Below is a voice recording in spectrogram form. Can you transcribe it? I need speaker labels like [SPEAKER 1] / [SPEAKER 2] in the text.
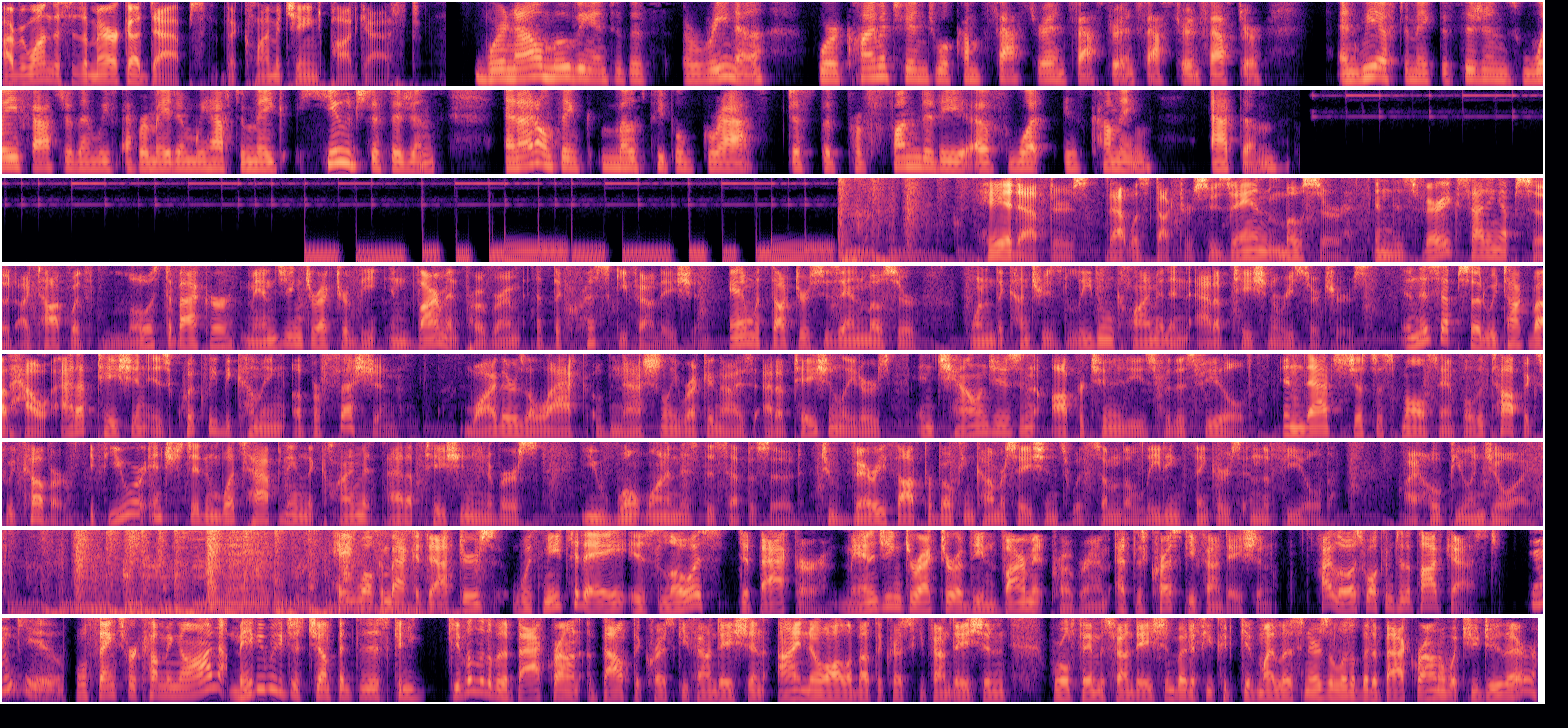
[SPEAKER 1] Hi, everyone. This is America Adapts, the climate change podcast.
[SPEAKER 2] We're now moving into this arena where climate change will come faster and faster and faster and faster. And we have to make decisions way faster than we've ever made. And we have to make huge decisions. And I don't think most people grasp just the profundity of what is coming at them.
[SPEAKER 1] Hey adapters, that was Dr. Susanne Moser. In this very exciting episode, I talk with Lois DeBacker, Managing Director of the Environment Program at the Kresge Foundation, and with Dr. Susanne Moser, one of the country's leading climate and adaptation researchers. In this episode, we talk about how adaptation is quickly becoming a profession why there is a lack of nationally recognized adaptation leaders, and challenges and opportunities for this field. And that's just a small sample of the topics we cover. If you are interested in what's happening in the climate adaptation universe, you won't want to miss this episode. Two very thought provoking conversations with some of the leading thinkers in the field. I hope you enjoy. Hey, welcome back, adapters. With me today is Lois DeBacker, Managing Director of the Environment Program at the Kresge Foundation. Hi, Lois. Welcome to the podcast.
[SPEAKER 3] Thank you.
[SPEAKER 1] Well, thanks for coming on. Maybe we could just jump into this. Can you give a little bit of background about the Kresge Foundation? I know all about the Kresge Foundation, world famous foundation, but if you could give my listeners a little bit of background on what you do there.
